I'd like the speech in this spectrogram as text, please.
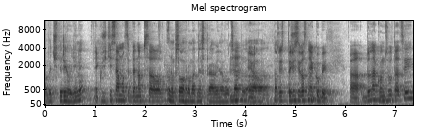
e, ve čtyři hodiny. Jakože ti sám od sebe napsal? On napsal hromadné zprávy na WhatsApp. Mm-hmm, a tam... takže, takže jsi vlastně jakoby uh, byl na konzultaci,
